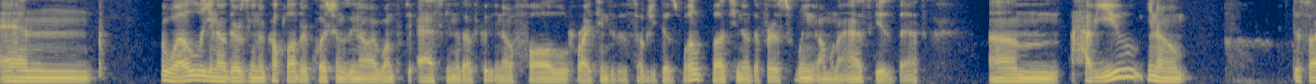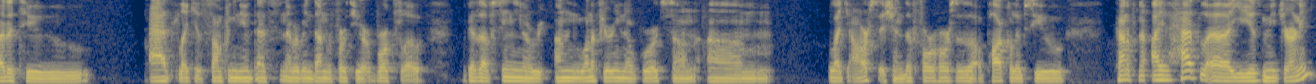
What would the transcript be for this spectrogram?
and well, you know, there's you know a couple other questions you know I wanted to ask you know that could you know fall right into the subject as well. But you know, the first thing I want to ask is that um, have you, you know, decided to add like something new that's never been done before to your workflow? Because I've seen, you know, on one of your, you know, works on um, like ArtStation, the Four Horses of Apocalypse, you kind of, I had uh, you used Midjourney.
